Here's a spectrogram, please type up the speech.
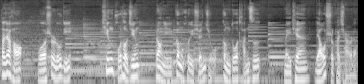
大家好，我是卢迪，听葡萄精，让你更会选酒，更多谈资，每天聊十块钱的。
